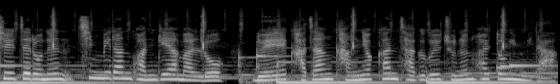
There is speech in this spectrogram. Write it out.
실제로는 친밀한 관계야말로 뇌에 가장 강력한 자극을 주는 활동입니다.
